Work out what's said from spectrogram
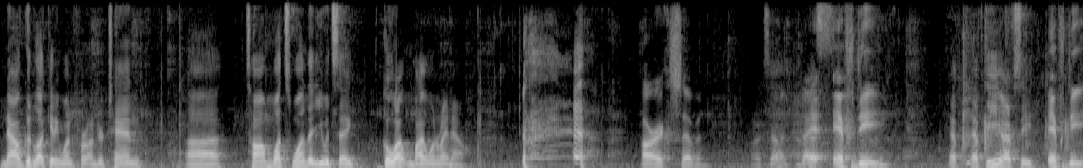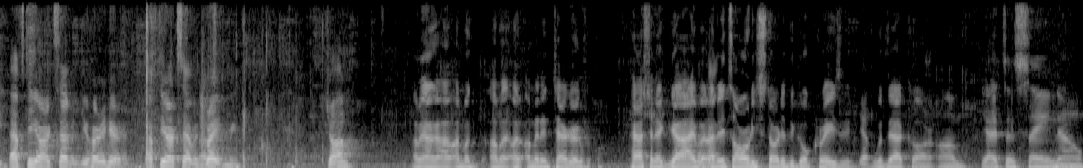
Now good luck getting one for under 10. Uh, Tom, what's one that you would say, go out and buy one right now? RX-7. RX-7. FD. F- FD or FC? FD. FD RX-7. You heard it here. FD RX-7. That's Great. me. Jon? I mean, I, I'm, a, I'm, a, I'm an integrative, passionate guy, but I mean, it's already started to go crazy Yep. with that car. Um, yeah, it's insane now.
